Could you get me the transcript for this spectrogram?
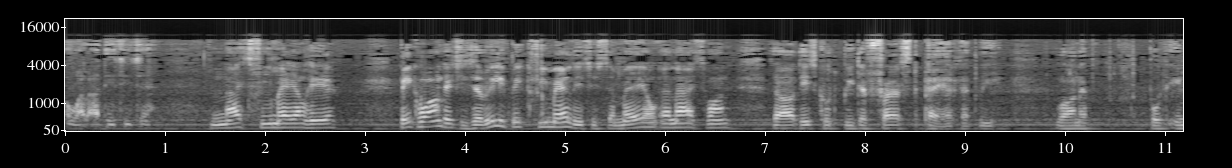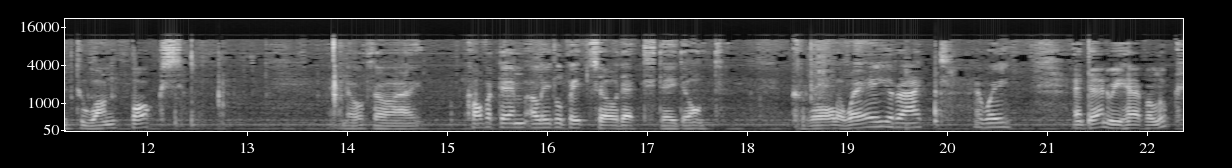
oh, voila, this is a nice female here. Big one, this is a really big female, this is a male, a nice one. So this could be the first pair that we want to put into one box. And also I cover them a little bit so that they don't crawl away right away. And then we have a look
